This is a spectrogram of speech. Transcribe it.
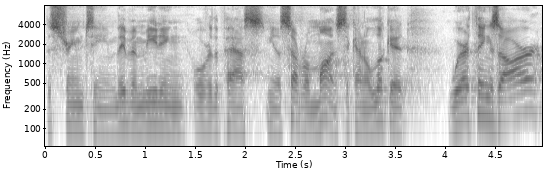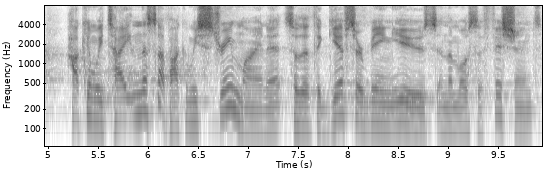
the stream team. They've been meeting over the past you know, several months to kind of look at where things are, how can we tighten this up? How can we streamline it so that the gifts are being used in the most efficient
